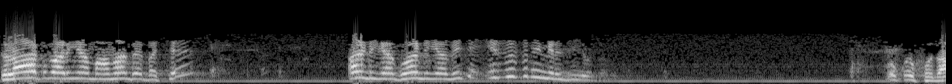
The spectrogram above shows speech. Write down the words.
طلاق والیا ماوا دے بچے آنڈیاں گوانڈیاں عزت نہیں ملتی وہ کوئی خدا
